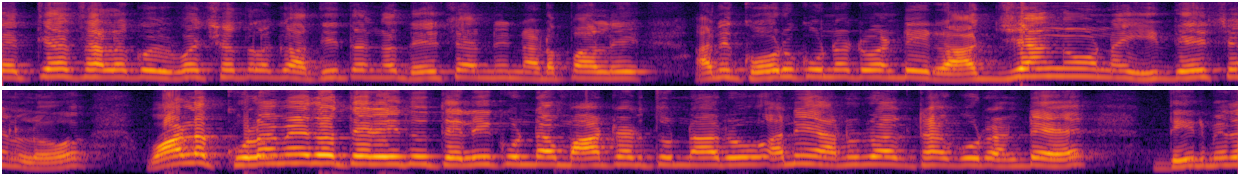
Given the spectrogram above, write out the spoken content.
వ్యత్యాసాలకు వివక్షతలకు అతీతంగా దేశాన్ని నడపాలి అని కోరుకున్నటువంటి రాజ్యాంగం ఉన్న ఈ దేశంలో వాళ్ళ కులమేదో తెలియదు తెలియకుండా మాట్లాడుతున్నారు అని అనురాగ్ ఠాకూర్ అంటే దీని మీద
